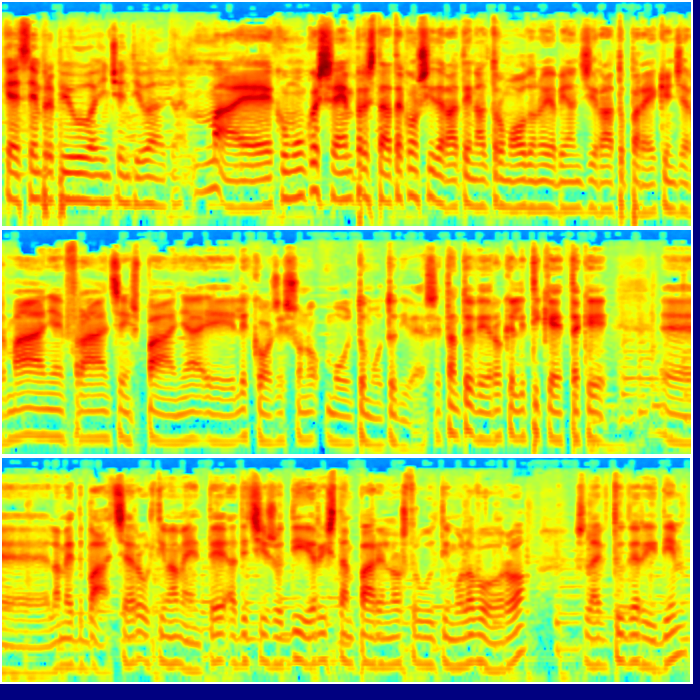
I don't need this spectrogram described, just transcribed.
Che è sempre più incentivata. ma è comunque sempre stata considerata in altro modo. Noi abbiamo girato parecchio in Germania, in Francia, in Spagna e le cose sono molto molto diverse. Tanto è vero che l'etichetta che eh, la Mad Butcher ultimamente ha deciso di ristampare il nostro ultimo lavoro, Slave to the Rhythm.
